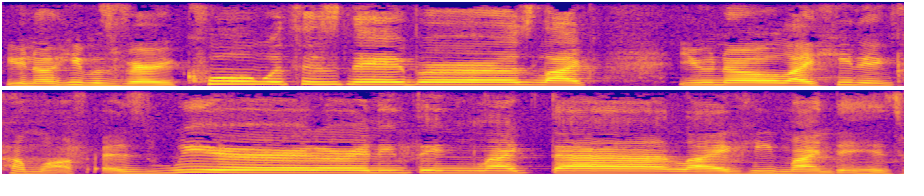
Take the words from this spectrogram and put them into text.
you know, he was very cool with his neighbors, like you know, like he didn't come off as weird or anything like that. Like he minded his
